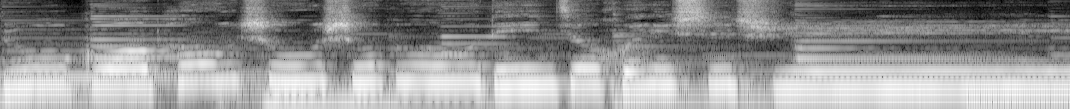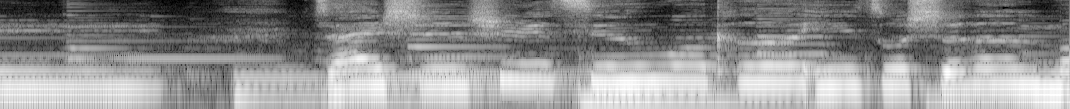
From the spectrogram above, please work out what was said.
如果碰触，说不定就会失去。在失去前，我可以做什么？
